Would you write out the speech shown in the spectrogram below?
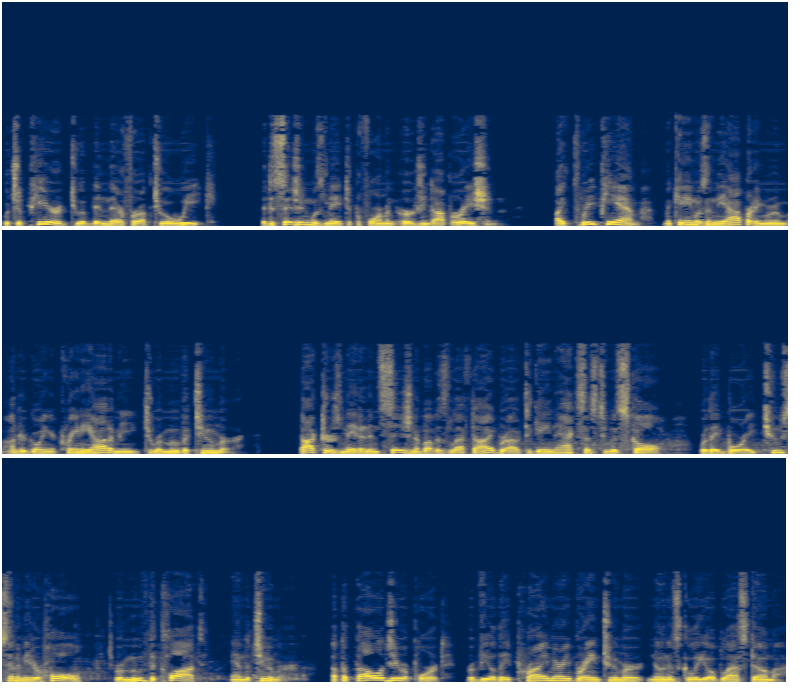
which appeared to have been there for up to a week. The decision was made to perform an urgent operation. By 3 p.m., McCain was in the operating room undergoing a craniotomy to remove a tumor. Doctors made an incision above his left eyebrow to gain access to his skull, where they bore a 2 centimeter hole to remove the clot and the tumor. A pathology report revealed a primary brain tumor known as glioblastoma.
